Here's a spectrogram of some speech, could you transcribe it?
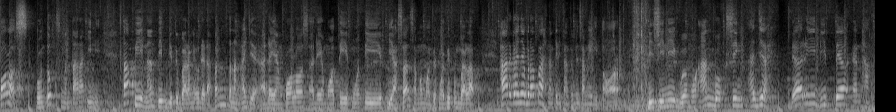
polos untuk sementara ini. Tapi nanti begitu barangnya udah datang, tenang aja. Ada yang polos, ada yang motif-motif biasa sama motif-motif pembalap. Harganya berapa? Nanti dicantumin sama editor. Di sini gue mau unboxing aja dari detail NHK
